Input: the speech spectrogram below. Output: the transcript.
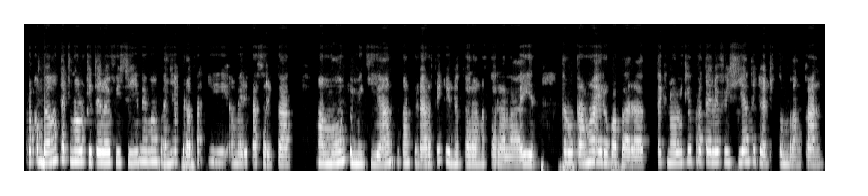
Perkembangan teknologi televisi memang banyak berakar di Amerika Serikat. Namun demikian bukan berarti di negara-negara lain, terutama Eropa Barat, teknologi pertelevisian tidak dikembangkan.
